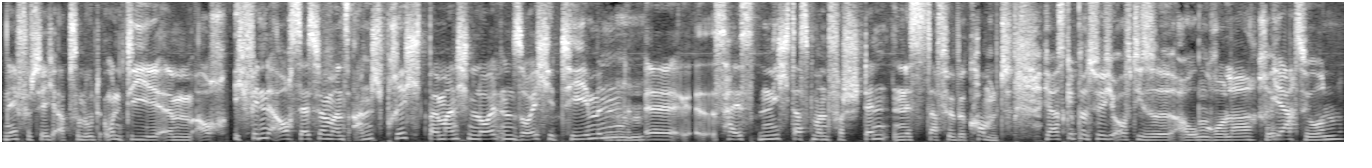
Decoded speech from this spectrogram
nee, verstehe ich absolut. Und die ähm, auch, ich finde auch, selbst wenn man es anspricht, bei manchen Leuten solche Themen, mhm. äh, es heißt nicht, dass man Verständnis dafür bekommt. Ja, es gibt natürlich oft diese Augenroller-Reaktion.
